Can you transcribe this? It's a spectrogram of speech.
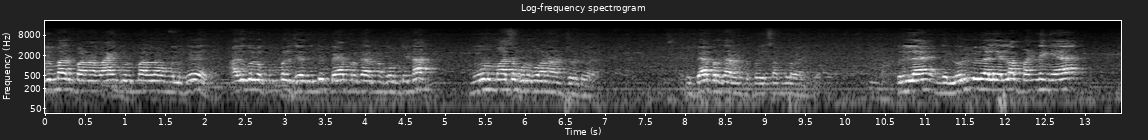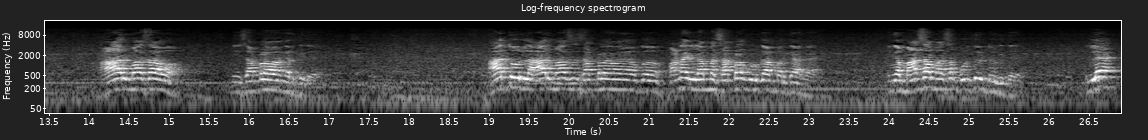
சும்மா இருப்பான் நான் வாங்கி கொடுப்பான்ல உங்களுக்கு. அதுக்குள்ள கும்பல் சேர்த்துட்டு பேப்பர்காரனை கூப்பிட்டீங்கன்னா மூணு மாசம் கொடுக்குவானான்னு சொல்லிடுவேன் நீ பேப்பர்காரன்ட்டு போய் சம்பளம் வாங்கிக்க. புரியல? இந்த லொல்லு வேலையெல்லாம் பண்ணீங்க. ஆறு மாசம் ஆகும். நீ சம்பளம் வாங்கறதுக்கு. ஆத்தூர்ல ஆறு மாசம் சம்பளம் பணம் இல்லாம சம்பளம் கொடுக்காம இருக்காங்க. இங்க மாசம் மாசம் கொடுத்துக்கிட்டு இருக்குது. இல்ல?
